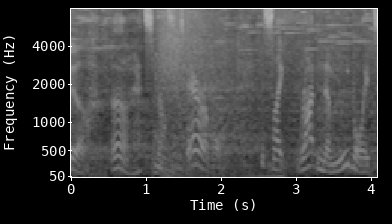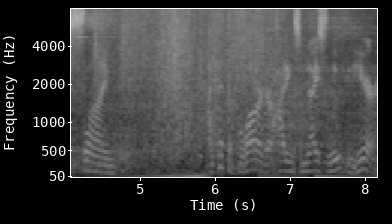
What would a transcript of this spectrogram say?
Ugh. Oh, that smells terrible. It's like rotten amoeboid slime. I bet the Blarg are hiding some nice loot in here.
